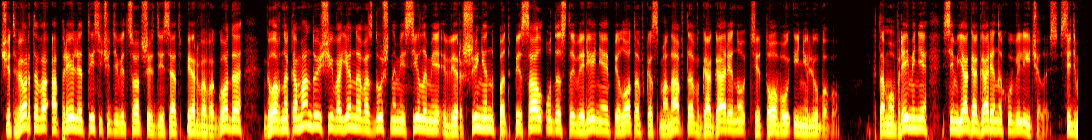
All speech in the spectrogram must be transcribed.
4 апреля 1961 года главнокомандующий военно-воздушными силами Вершинин подписал удостоверение пилотов-космонавтов Гагарину, Титову и Нелюбову. К тому времени семья Гагариных увеличилась. 7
